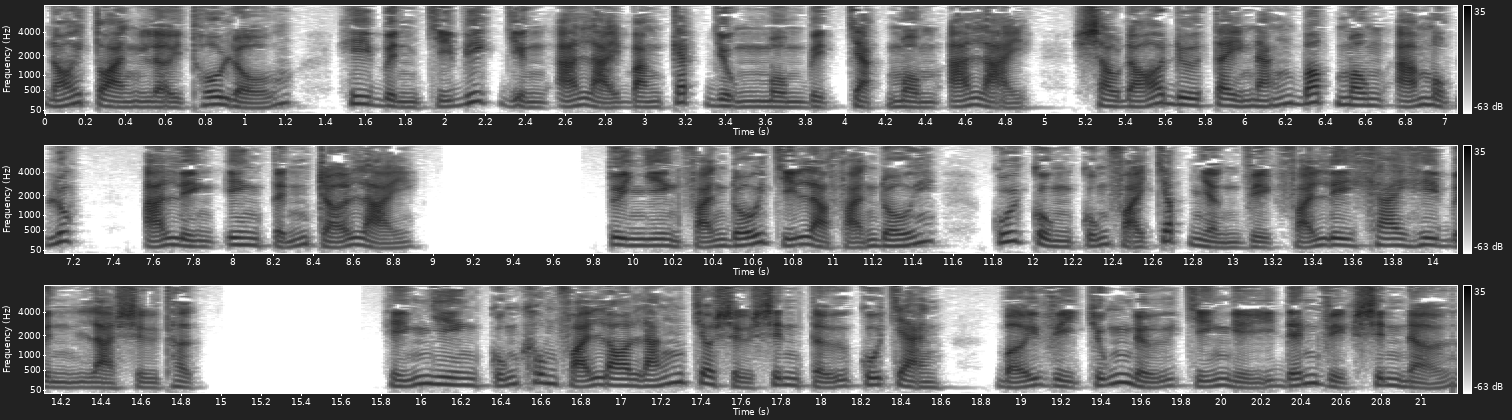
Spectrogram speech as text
nói toàn lời thô lỗ, Hi Bình chỉ biết dừng ả lại bằng cách dùng mồm bịt chặt mồm ả lại, sau đó đưa tay nắng bóp mông ả một lúc, ả liền yên tĩnh trở lại. Tuy nhiên phản đối chỉ là phản đối, cuối cùng cũng phải chấp nhận việc phải ly khai Hi Bình là sự thật. Hiển nhiên cũng không phải lo lắng cho sự sinh tử của chàng, bởi vì chúng nữ chỉ nghĩ đến việc sinh nở,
